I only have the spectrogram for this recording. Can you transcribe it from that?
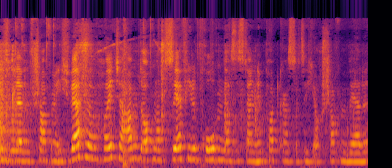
diesen Level schaffen. Ich werde heute Abend auch noch sehr viele proben, dass ich dann im Podcast tatsächlich auch schaffen werde.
